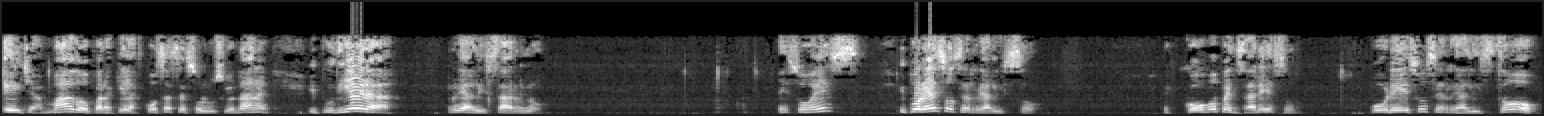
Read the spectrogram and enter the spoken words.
el llamado para que las cosas se solucionaran y pudiera realizarlo. Eso es. Y por eso se realizó. Escojo pensar eso. Por eso se realizó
